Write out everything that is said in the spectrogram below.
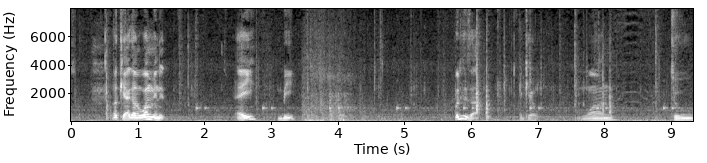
So. Okay, I got one minute. A, B. What is that? Okay, one, two,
